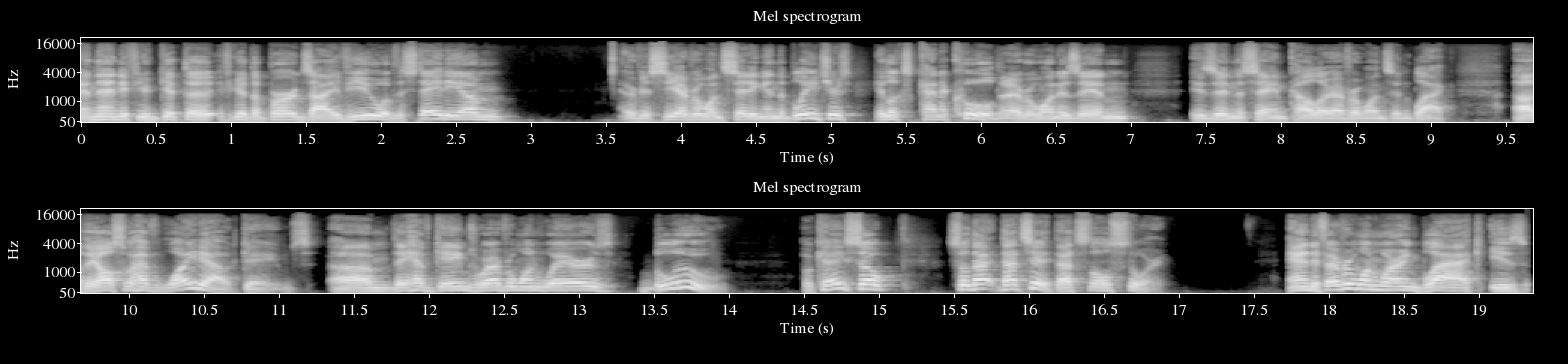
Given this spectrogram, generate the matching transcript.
And then if you get the if you get the bird's eye view of the stadium, or if you see everyone sitting in the bleachers, it looks kind of cool that everyone is in is in the same color. Everyone's in black. Uh, they also have whiteout games. Um, they have games where everyone wears blue. Okay, so so that that's it. That's the whole story. And if everyone wearing black is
